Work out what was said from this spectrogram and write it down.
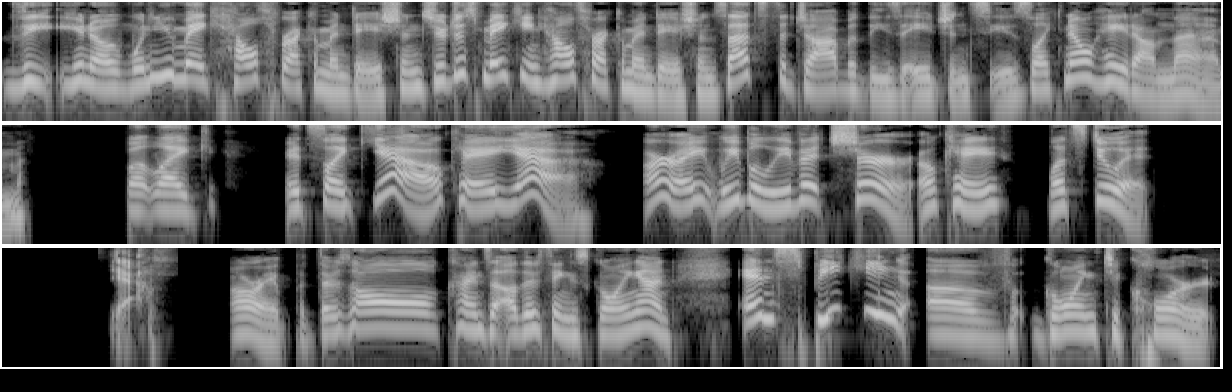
the, you know, when you make health recommendations, you're just making health recommendations. That's the job of these agencies. Like, no hate on them. But like, it's like, yeah, okay, yeah. All right, we believe it. Sure. Okay, let's do it. Yeah. All right, but there's all kinds of other things going on. And speaking of going to court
